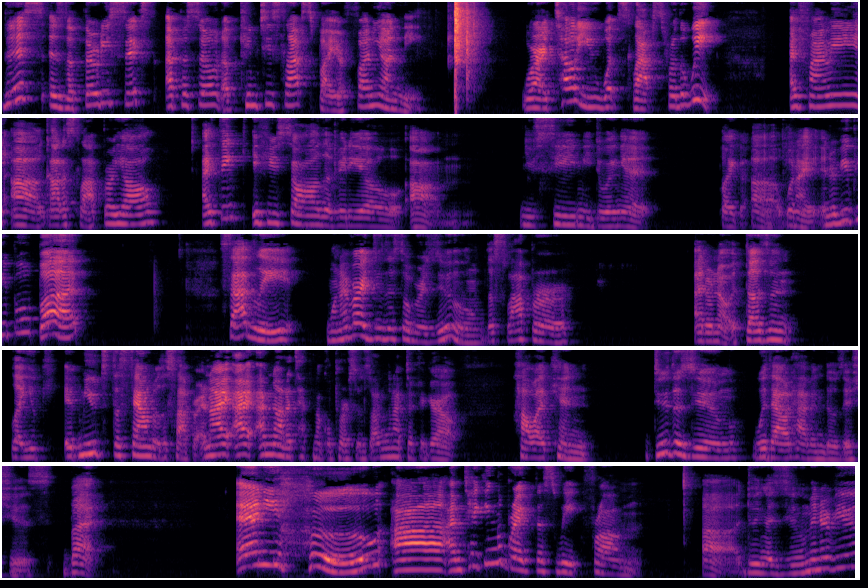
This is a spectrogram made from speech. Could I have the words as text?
This is the 36th episode of Kimchi Slaps by your funny Unni, where I tell you what slaps for the week. I finally uh, got a slapper, y'all. I think if you saw the video, um, you see me doing it like uh, when I interview people, but sadly, whenever I do this over Zoom, the slapper, I don't know, it doesn't like you it mutes the sound of the slapper. And I, I i'm not a technical person so i'm gonna have to figure out how i can do the zoom without having those issues. But anywho uh i'm taking a break this week from uh doing a zoom interview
